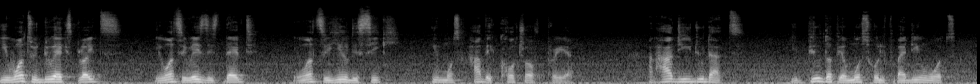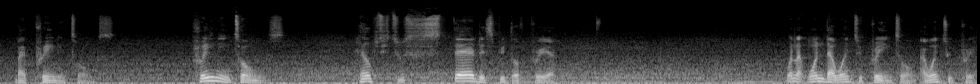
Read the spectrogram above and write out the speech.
You want to do exploits? You want to raise this dead? You want to heal the sick, you must have a culture of prayer. And how do you do that? You build up your most holy by doing what? By praying in tongues. Praying in tongues helps you to stir the spirit of prayer. When I, I went to pray in tongues, I went to pray.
